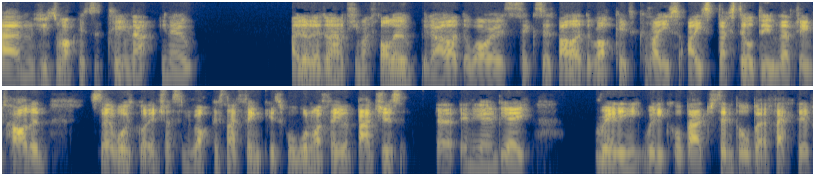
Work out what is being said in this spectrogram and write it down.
um, Houston Rockets is a team that you know. I don't. I don't have a team I follow. You know, I like the Warriors, Sixers, but I like the Rockets because I used. I, I still do love James Harden, so I've always got interest in Rockets, and I think it's one of my favorite badges uh, in the NBA. Really, really cool badge. Simple but effective.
